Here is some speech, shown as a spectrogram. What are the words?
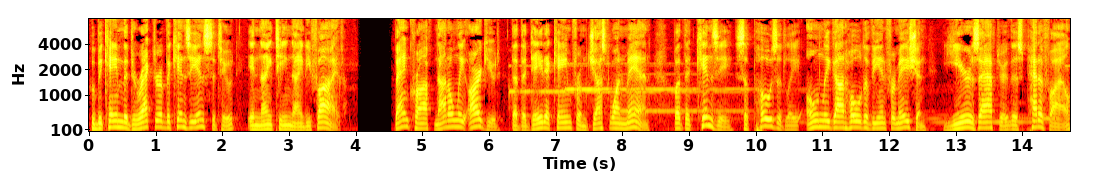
who became the director of the Kinsey Institute in 1995. Bancroft not only argued that the data came from just one man, but that Kinsey supposedly only got hold of the information years after this pedophile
